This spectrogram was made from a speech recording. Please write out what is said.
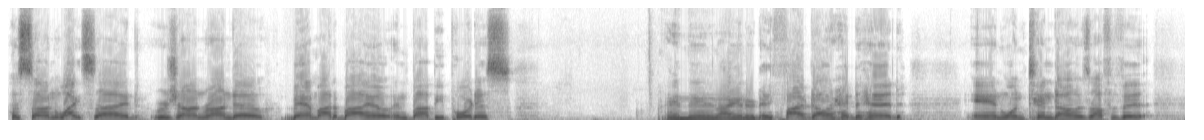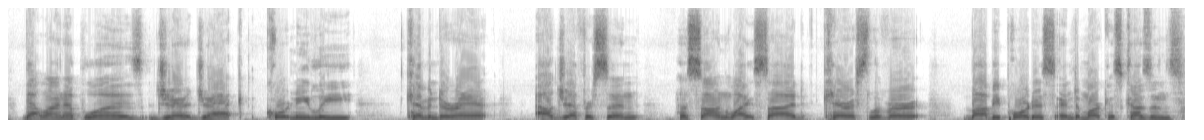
Hassan Whiteside, Rajon Rondo, Bam Adebayo, and Bobby Portis. And then I entered a $5 head to head and won $10 off of it. That lineup was Jarrett Jack, Courtney Lee, Kevin Durant, Al Jefferson, Hassan Whiteside, Caris LeVert, Bobby Portis, and DeMarcus Cousins.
